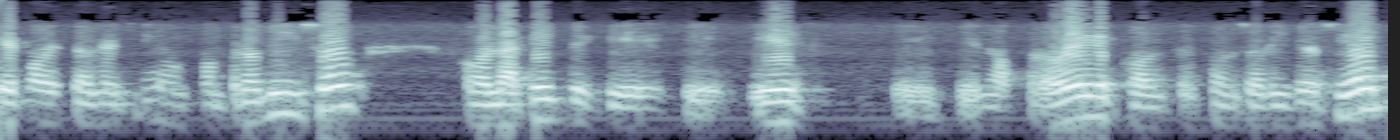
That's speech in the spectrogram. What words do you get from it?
hemos establecido un compromiso con la gente que, es que nos provee con su sponsorización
